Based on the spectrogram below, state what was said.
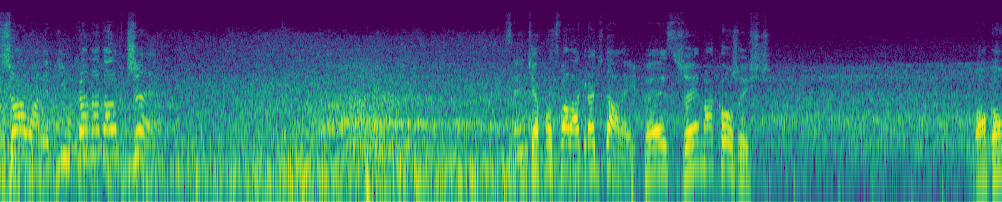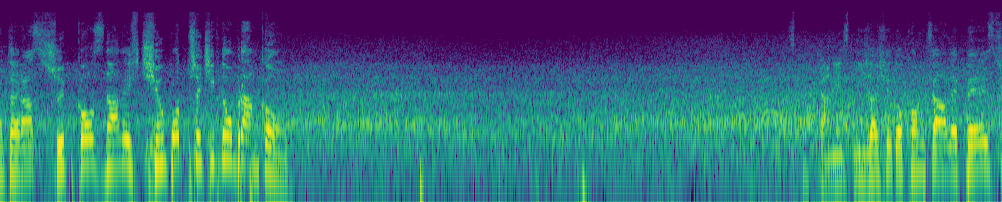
strzał, ale piłka nadal w grze. Sędzia pozwala grać dalej. PSG ma korzyść. Mogą teraz szybko znaleźć się pod przeciwną bramką. Spotkanie zbliża się do końca, ale PSG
